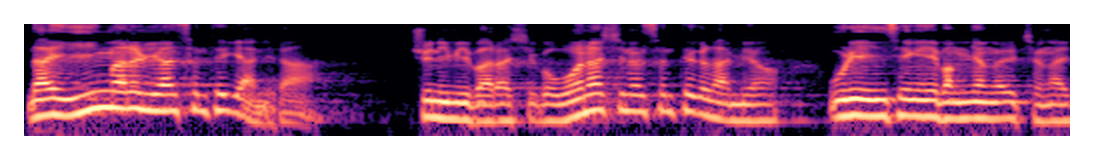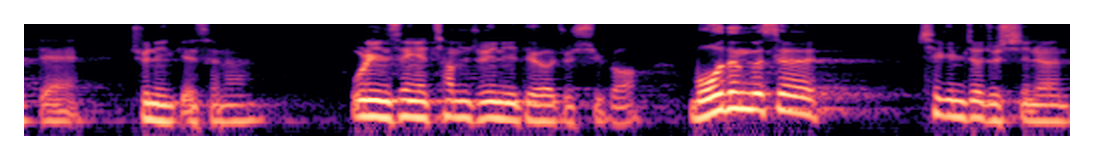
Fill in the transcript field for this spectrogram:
나의 이익만을 위한 선택이 아니라 주님이 바라시고 원하시는 선택을 하며 우리 인생의 방향을 정할 때 주님께서는 우리 인생의 참 주인이 되어 주시고 모든 것을 책임져 주시는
